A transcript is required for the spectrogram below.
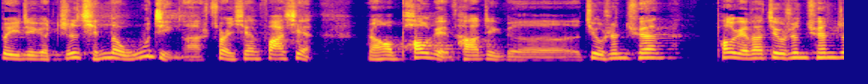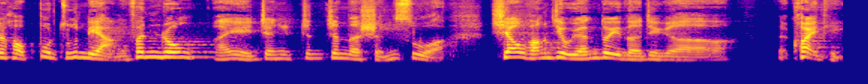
被这个执勤的武警啊率先发现。然后抛给他这个救生圈，抛给他救生圈之后，不足两分钟，哎，真真真的神速啊！消防救援队的这个快艇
